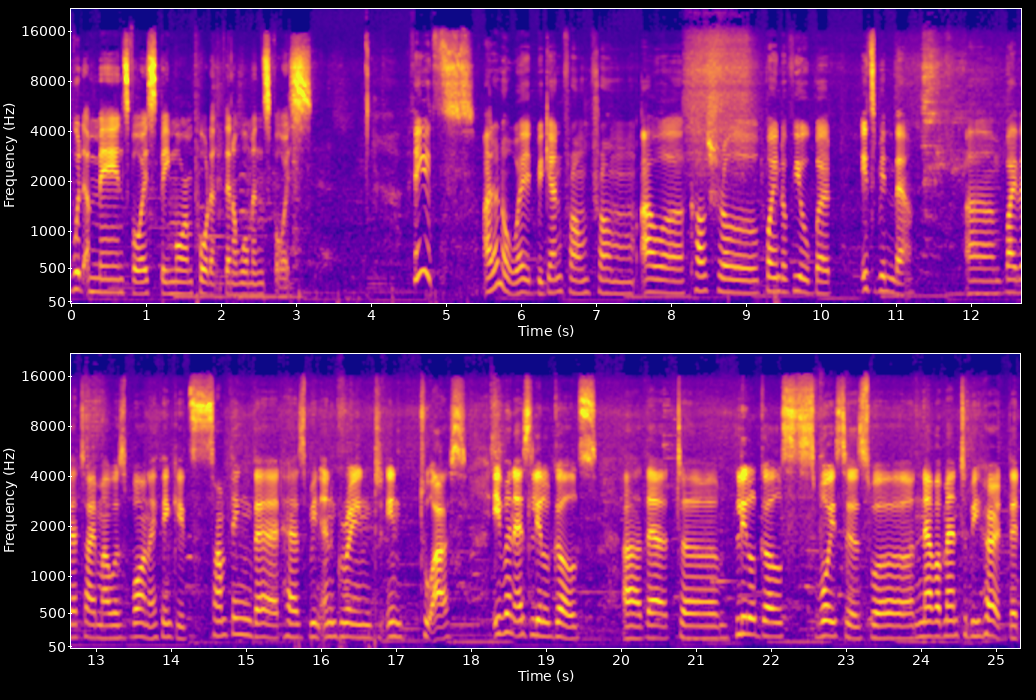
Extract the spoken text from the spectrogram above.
would a man's voice be more important than a woman's voice? I think it's I don't know where it began from from our cultural point of view, but it's been there. Um, by the time I was born, I think it's something that has been ingrained into us, even as little girls. Uh, that uh, little girls' voices were never meant to be heard. That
